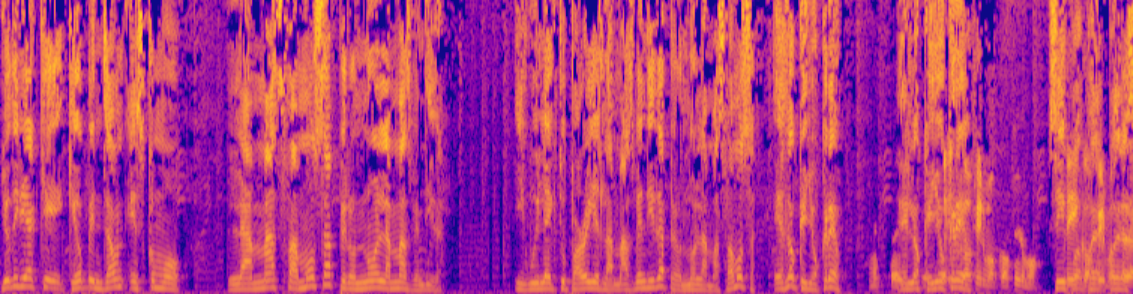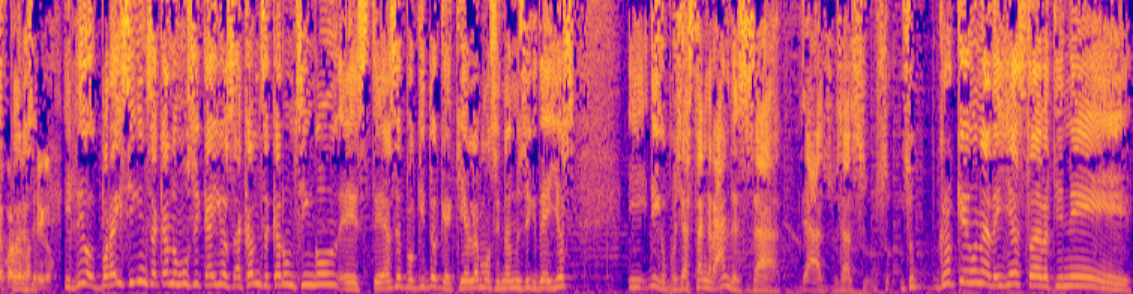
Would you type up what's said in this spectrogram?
Yo diría que, que Up and Down es como la más famosa, pero no la más vendida. Y We Like to Party es la más vendida, pero no la más famosa. Es lo que yo creo. Es lo que yo Sí, creo. Confirmo, confirmo. Sí, po- confirmo, estoy de. Y digo, por ahí siguen sacando música ellos. Acaban de sacar un single, este, hace poquito que aquí hablamos en la music de ellos. Y digo, pues ya están grandes, o sea, ya, o sea, su- su- su- creo que una de ellas todavía tiene,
